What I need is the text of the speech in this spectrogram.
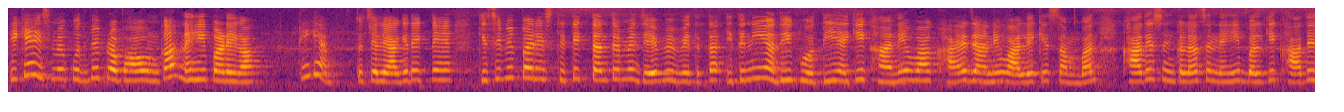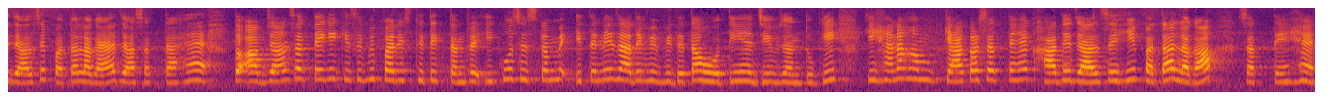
ठीक है, इसमें कुछ भी प्रभाव उनका नहीं पड़ेगा। ठीक है? तो चलिए आगे देखते हैं। किसी भी परिस्थितिक तंत्र में जैव विविधता इतनी अधिक होती है कि खाने व खाए जाने वाले के संबंध खाद्य श्रृंखला से नहीं, बल्कि खाद्य जाल से पता लगाया जा सकता है। तो आप जान सकते हैं कि किसी भी परिस्थितिक तंत्र इकोसिस्टम में इतने ज़्यादा विविधता होती है जीव जंतु की, कि है ना, हम क्या कर सकते हैं? खाद्य जाल से ही पता लगा सकते हैं।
